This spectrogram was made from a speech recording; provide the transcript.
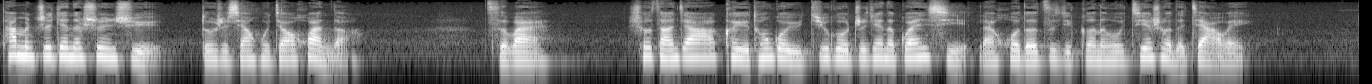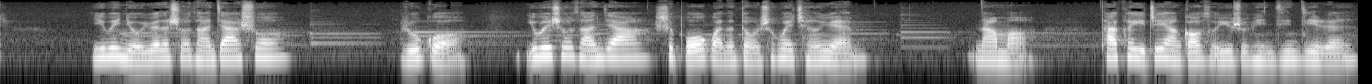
他们之间的顺序都是相互交换的。此外，收藏家可以通过与机构之间的关系来获得自己更能够接受的价位。”一位纽约的收藏家说。如果一位收藏家是博物馆的董事会成员，那么他可以这样告诉艺术品经纪人：“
